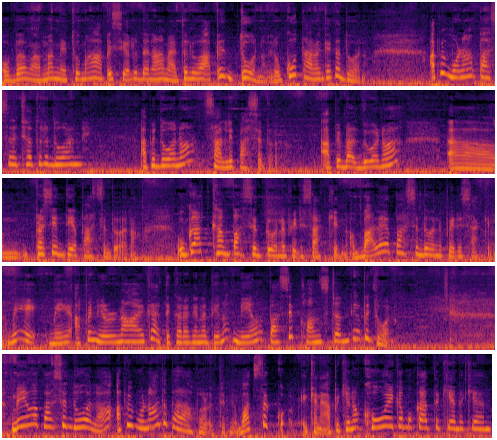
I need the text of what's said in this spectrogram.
ඔබ වම මෙතුමා අපි සියලු දෙනා ඇතුළුව අපි දුවන ලොකු තරගක දුවන. අපි මොනා පස්ස චතුර දුවන්නේ. අපි දුවනවා සල්ලි පස්සෙතුව. අපි බදදුවනවා ප්‍රසිද්ධිය පස්සෙ දුවන. උගත්කම් පස්සෙ දුවන පිරිසක්කින්න බලය පස්සෙ දුවන පිරිසක්කින මේ මේ අපි නිර්ණායක ඇතිකරගෙන තියෙන මේම පස්සේ කොන්ස්ටන්ටි අපි දුවන. මේවා පස්සේ දුවලා අපි මොනාද බලාපොරොත්තින වත්ස එකන අපි කියෙන කෝ එක මොකක්ද කියන කියන්න.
